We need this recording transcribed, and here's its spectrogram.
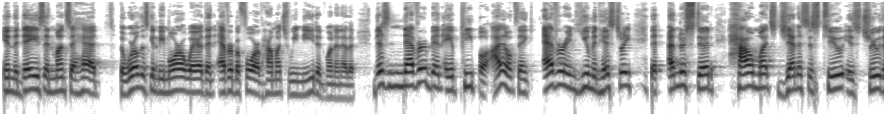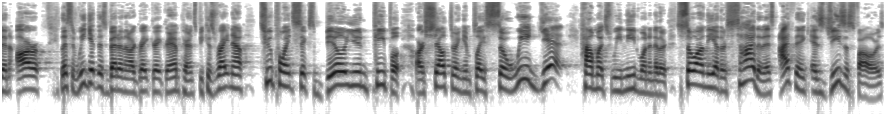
In the days and months ahead, the world is going to be more aware than ever before of how much we needed one another. There's never been a people, I don't think, ever in human history that understood how much Genesis 2 is true than our. Listen, we get this better than our great great grandparents because right now, 2.6 billion people are sheltering in place. So we get how much we need one another. So, on the other side of this, I think as Jesus followers,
